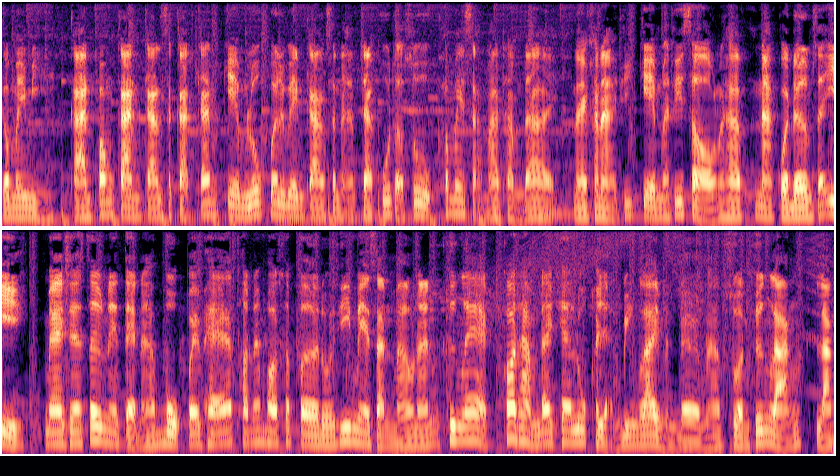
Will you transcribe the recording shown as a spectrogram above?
ก็ไม่มี การป้องกันการสกัดกั้นเกมลุกบริเวณกลางสนามจากคู่ต่อสู้ก็ไม่สามารถทำได้ ในขณะที่เกมนัดที่2นะครับหนักกว่าเดิมซะอีกแมนเชสเตอร์ยูไนเต็ดนะครับบุกไปแพ้ท็อตแนมพอสเปอร์โดยที่เมสันเมาส์นั้นครึ่งแรกก็ทำได้แค่ลูกขยันวิ่งไล่เหมือนเดิมนะครับส่วนครึ่งหลังหลัง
